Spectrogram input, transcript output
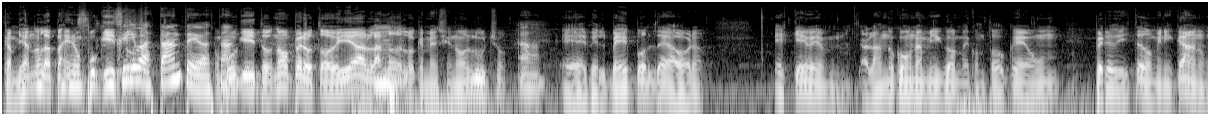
cambiando la página un poquito. Sí, bastante, Un bastante. poquito. No, pero todavía hablando de lo que mencionó Lucho, eh, del béisbol de ahora, es que em, hablando con un amigo me contó que un periodista dominicano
